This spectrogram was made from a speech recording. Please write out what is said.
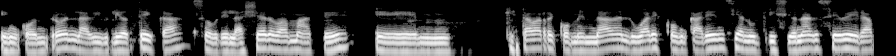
encontró en la biblioteca sobre la yerba mate, em, que estaba recomendada en lugares con carencia nutricional severa.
